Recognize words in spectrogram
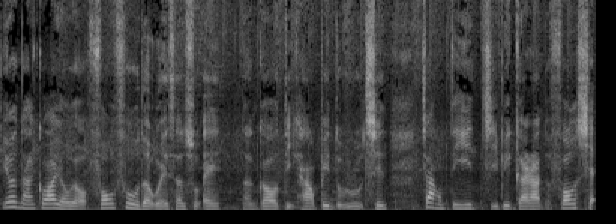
因为南瓜拥有丰富的维生素 A，能够抵抗病毒入侵，降低疾病感染的风险。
